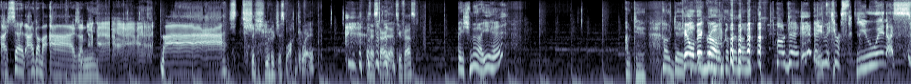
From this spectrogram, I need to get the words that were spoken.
I said I got my eyes on you. Ah. Shmoo just walked away. Because I started that too fast. Hey, Shmoo, are you here? Oh dear. Oh dear. Kill It's Vikram. my girlfriend, man. Oh dear. It's. It's you and us.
